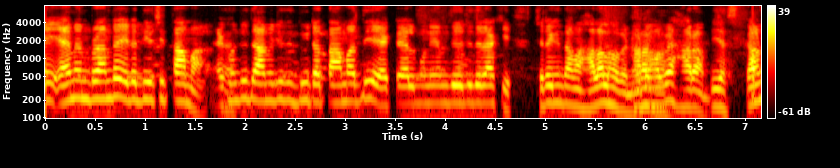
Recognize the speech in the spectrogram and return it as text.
এই এম এম ব্র্যান্ডে এটা দিয়েছি তামা। হ্যাঁ। এখন যদি আমি যদি দুইটা তামা দিয়ে একটা অ্যালুমিনিয়াম দিয়ে যদি রাখি সেটা কিন্তু আমার হালাল হবে না হবে হারাম। কারণ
